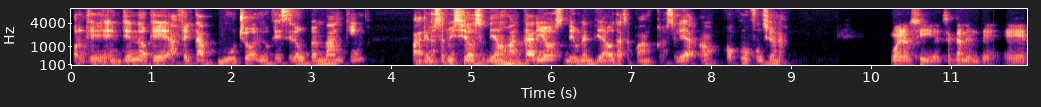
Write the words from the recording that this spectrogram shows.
porque entiendo que afecta mucho en lo que es el open banking para que los servicios, digamos, bancarios de una entidad a otra se puedan crosselear, ¿no? ¿Cómo, funciona? Bueno, sí, exactamente. Eh,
